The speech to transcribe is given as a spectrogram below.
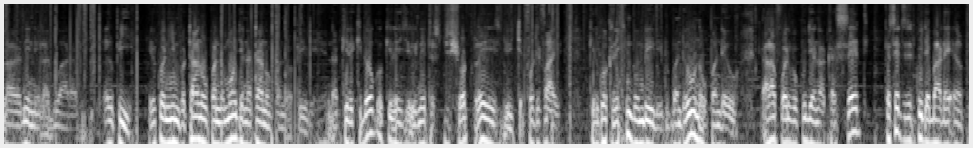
la nini la duara LP ilikuwa ni nyimbo tano upande mmoja na tano upande wa pili, na kile kidogo kile inaitwa short play 45 kilikuwa kile nyimbo mbili upande huu na upande huu. Alafu walivyokuja na kaseti, kaseti zilikuja baada ya LP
